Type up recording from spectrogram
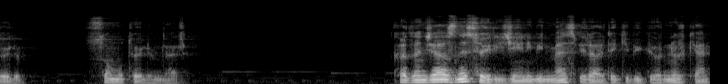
Bölüm Somut Ölümler Kadıncağız ne söyleyeceğini bilmez bir halde gibi görünürken,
